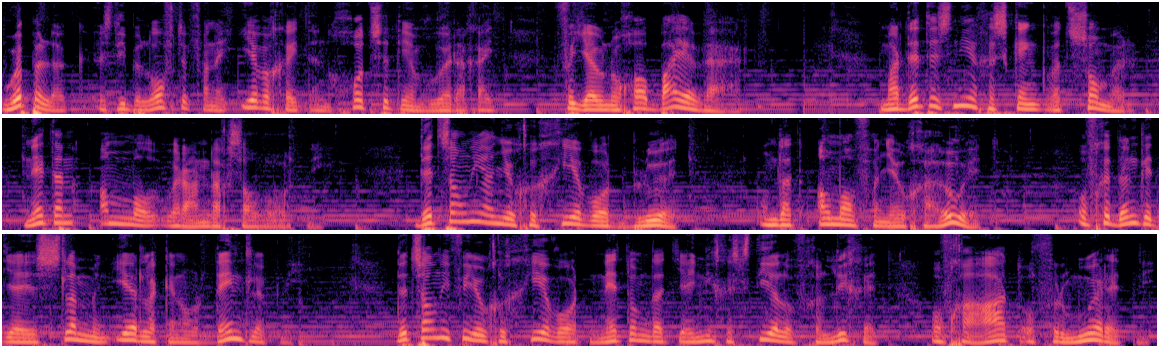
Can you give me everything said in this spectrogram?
Hoopelik is die belofte van 'n ewigheid in God se teenwoordigheid vir jou nogal baie werd. Maar dit is nie 'n geskenk wat sommer net aan almal oorhandig sal word nie. Dit sal nie aan jou gegee word bloot omdat almal van jou gehou het of gedink het jy is slim en eerlik en ordentlik nie. Dit sal nie vir jou gegee word net omdat jy nie gesteel of gelieg het of gehaat of vermoor het nie.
